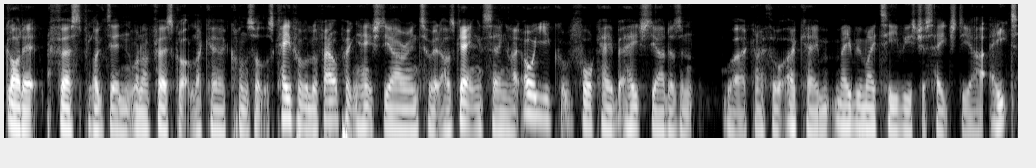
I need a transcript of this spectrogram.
got it first plugged in, when I first got like a console that's capable of outputting HDR into it, I was getting saying like, "Oh, you got 4K, but HDR doesn't work." And I thought, okay, maybe my TV is just HDR 8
